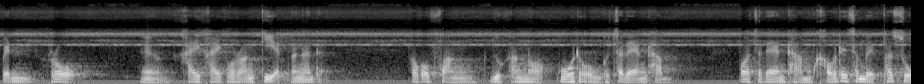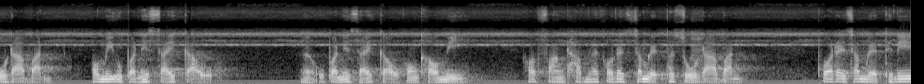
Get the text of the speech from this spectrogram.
เป็นโรคใครๆก็รังเกียจว่างั้นเขาก็ฟังอยู่ข้างนอกพระพุทธองค์ก็แสดงธรรมพอแสดงธรรมเขาได้สำเร็จพระโสดาบันเขามีอุปนิสัยเก่าอุปนิสัยเก่าของเขามีเขาฟังธรรมแล้วเขาได้สำเร็จพระโสดาบันพอได้สำเร็จที่นี้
